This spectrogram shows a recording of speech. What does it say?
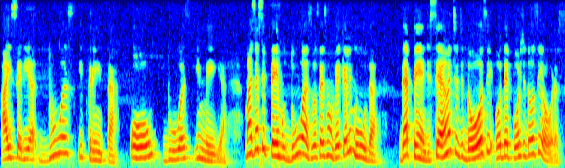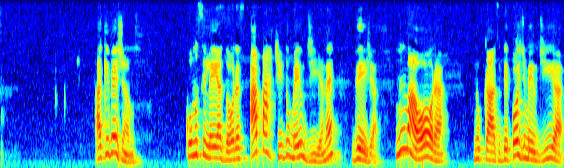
aí seria 2 e 30 ou duas e meia. Mas esse termo duas, vocês vão ver que ele muda. Depende se é antes de 12 ou depois de 12 horas. Aqui vejamos como se lê as horas a partir do meio-dia, né? Veja, uma hora, no caso, depois de meio-dia,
